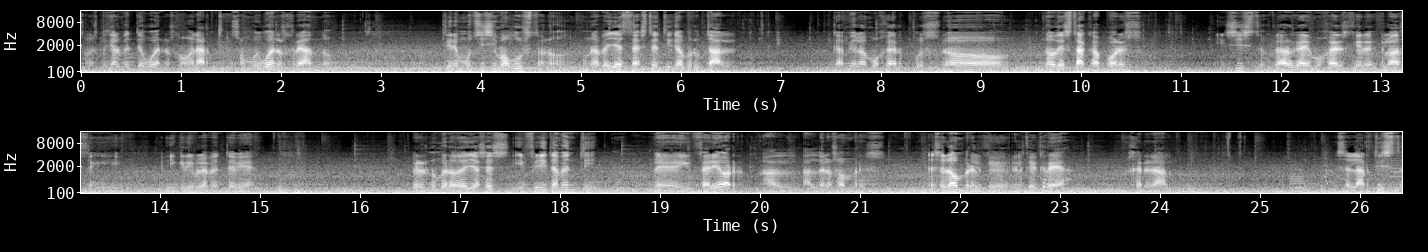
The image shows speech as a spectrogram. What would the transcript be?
Son especialmente buenos con el arte, son muy buenos creando. Tienen muchísimo gusto, ¿no? Una belleza estética brutal. En cambio la mujer, pues no, no destaca por eso. Insisto, claro que hay mujeres que, lo hacen increíblemente bien. Número de ellas es infinitamente eh, inferior al, al, de los hombres. Es el hombre el que, el que crea, en general. Es el artista,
